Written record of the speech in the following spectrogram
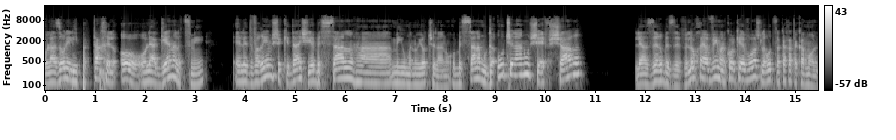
או לעזור לי להיפתח אל אור, או להגן על עצמי, אלה דברים שכדאי שיהיה בסל המיומנויות שלנו, או בסל המודעות שלנו שאפשר להיעזר בזה, ולא חייבים על כל כאב ראש לרוץ לקחת אקמול.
